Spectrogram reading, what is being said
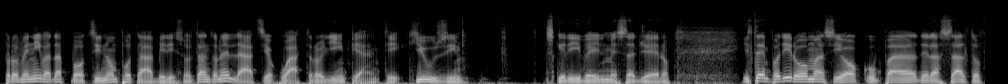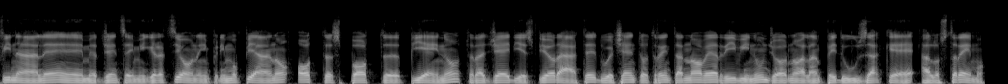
proveniva da pozzi non potabili, soltanto nel Lazio 4 gli impianti chiusi, scrive il messaggero. Il tempo di Roma si occupa dell'assalto finale, emergenza immigrazione in primo piano, hotspot pieno, tragedie sfiorate, 239 arrivi in un giorno a Lampedusa che è allo stremo.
